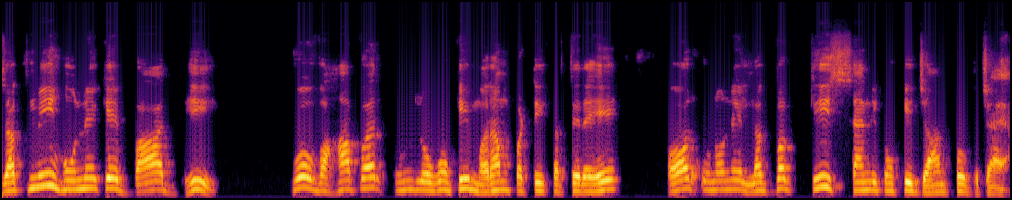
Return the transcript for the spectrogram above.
जख्मी होने के बाद भी वो वहाँ पर उन लोगों की मरहम पट्टी करते रहे और उन्होंने लगभग तीस सैनिकों की जान को बचाया।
